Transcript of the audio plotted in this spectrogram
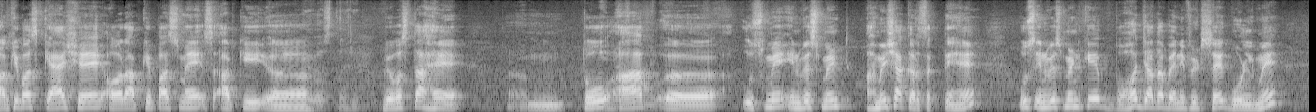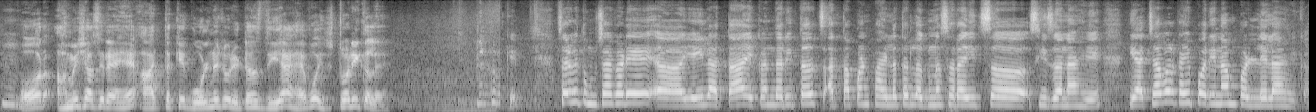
आपके पास कैश है और आपके पास में आपकी व्यवस्था है। तो आप उसमें इन्वेस्टमेंट हमेशा कर सकते हैं। उस इन्वेस्टमेंट के बहुत ज़्यादा बेनिफिट्स है गोल्ड में और हमेशा से रहे हैं। आज तक के गोल्ड ने जो रिटर्न्स दिया है वो हिस्टोरिकल है। okay. सर मी तुमच्याकडे येईल आता. एकंदरीतच आता आपण पाहिलं तर लग्नसराईचं सीझन आहे. याच्यावर काही परिणाम पडलेला आहे का?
